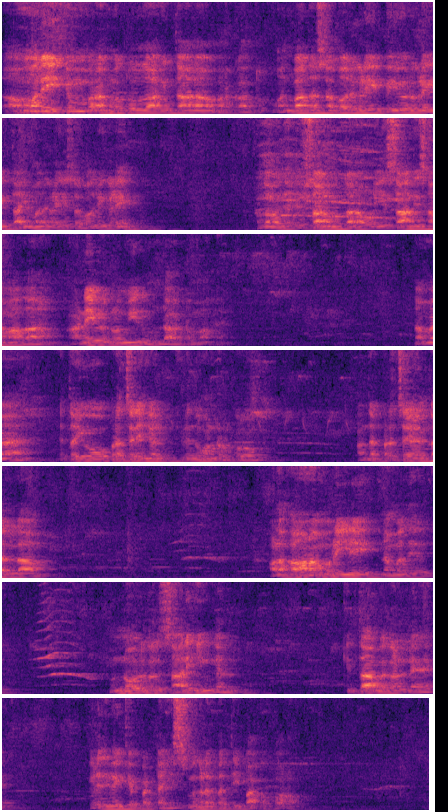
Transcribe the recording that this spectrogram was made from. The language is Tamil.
அஸ்ஸலாமு அலைக்கும் வரஹ்மத்துல்லாஹி தாலா வரகாத்து அன்பார்ந்த சகோதரர்களே பெரியோர்களே தாய்மார்களே சகோதரிகளே அல்லாஹ் இஸ்லாம் தாலாவுடைய சாந்தி சமாதானம் அனைவர்களும் மீது உண்டாகட்டுமாக. நம்ம எத்தனையோ பிரச்சனைகள் இருந்து கொண்டிருக்கிறோம். அந்த பிரச்சனைகளுக்கெல்லாம் அழகான முறையிலே நமது முன்னோர்கள் சாரிகிங்கள் கித்தாபுகளில் எழுதி வைக்கப்பட்ட இஸ்முகளை பற்றி பார்க்க போகிறோம்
